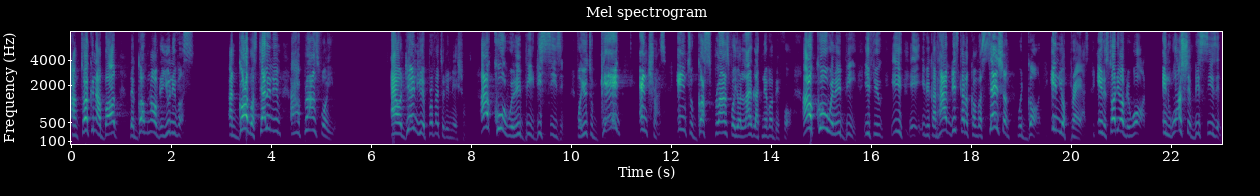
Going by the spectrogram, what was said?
I'm talking about the governor of the universe. And God was telling him, I have plans for you. I ordained you a prophet to the nations. How cool will it be this season for you to gain entrance into God's plans for your life like never before. How cool will it be if you if, if you can have this kind of conversation with God in your prayers, in the study of the word, in worship this season,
